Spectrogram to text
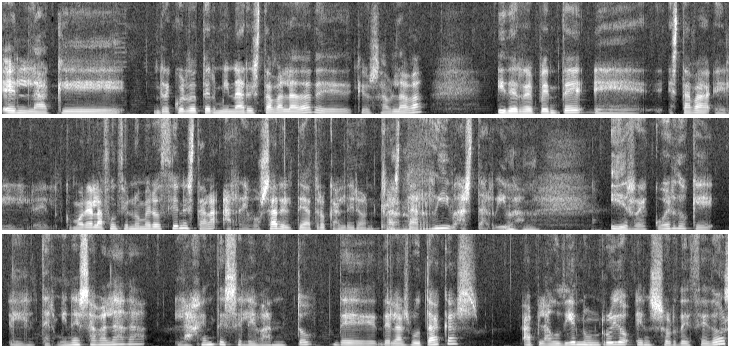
en la que recuerdo terminar esta balada de que os hablaba y de repente eh, estaba, el, como era la función número 100, estaba a rebosar el Teatro Calderón, hasta arriba, hasta arriba. Y recuerdo que terminé esa balada, la gente se levantó de, las butacas aplaudiendo un ruido ensordecedor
